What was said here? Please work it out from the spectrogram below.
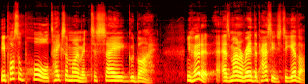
the Apostle Paul takes a moment to say goodbye. You heard it as Mana read the passage together.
